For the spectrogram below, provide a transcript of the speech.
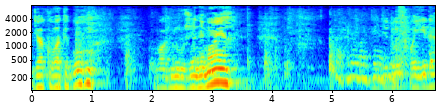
дякувати Богу, вогню вже немає. Дідусь поїде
